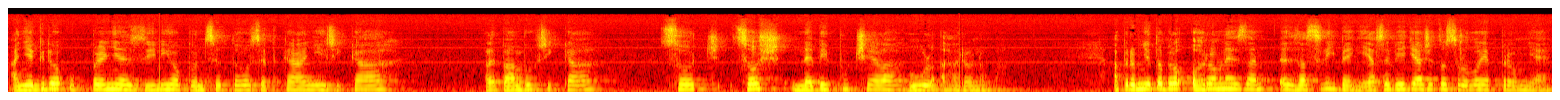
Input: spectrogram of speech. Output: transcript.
A někdo úplně z jiného konce toho setkání říká, ale pán Bůh říká, což, což nevypučela hůl Áronova. A pro mě to bylo ohromné zaslíbení. Já jsem věděla, že to slovo je pro mě.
